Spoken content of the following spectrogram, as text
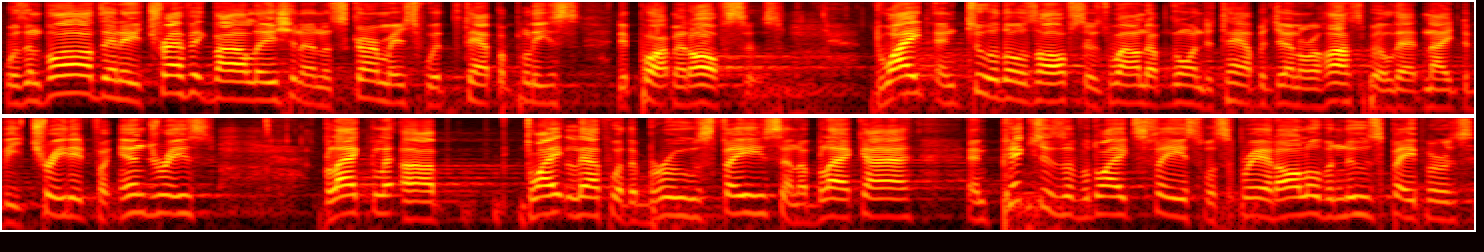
was involved in a traffic violation and a skirmish with Tampa Police Department officers. Dwight and two of those officers wound up going to Tampa General Hospital that night to be treated for injuries. Black, uh, Dwight left with a bruised face and a black eye, and pictures of Dwight's face were spread all over newspapers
